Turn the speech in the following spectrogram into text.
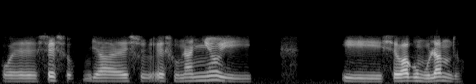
pues eso, ya es, es un año y, y se va acumulando.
